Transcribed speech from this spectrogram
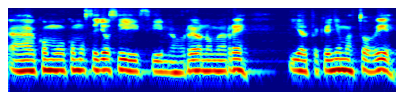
ah, ¿cómo, ¿cómo, sé yo si, si me ahorré o no me ahorré? Y el pequeño más todavía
